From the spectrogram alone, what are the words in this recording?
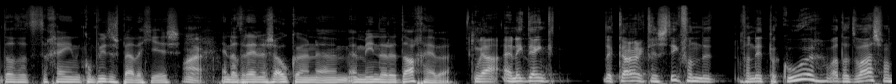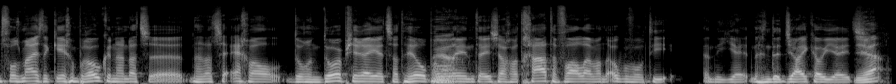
dat het geen computerspelletje is. En dat renners ook een, een mindere dag hebben. Ja, en ik denk de karakteristiek van dit, van dit parcours, wat het was. Want volgens mij is het een keer gebroken nadat ze, nadat ze echt wel door een dorpje reden. Het zat heel op een lint en je zag wat gaten vallen. Want ook bijvoorbeeld die, die de Jaiko Yates. Ja.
